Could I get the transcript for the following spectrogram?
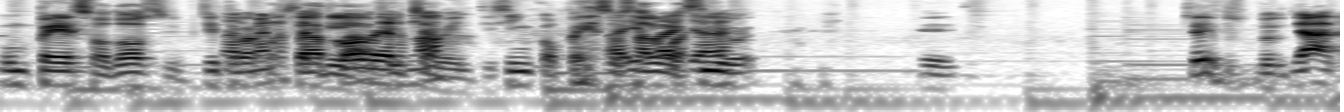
un peso o dos, sí te va a costar la ficha 25 pesos, algo así, Sí, pues, pues ya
